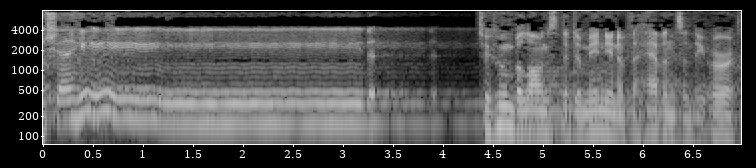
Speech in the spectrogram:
شهيد to whom belongs the dominion of the heavens and the earth.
